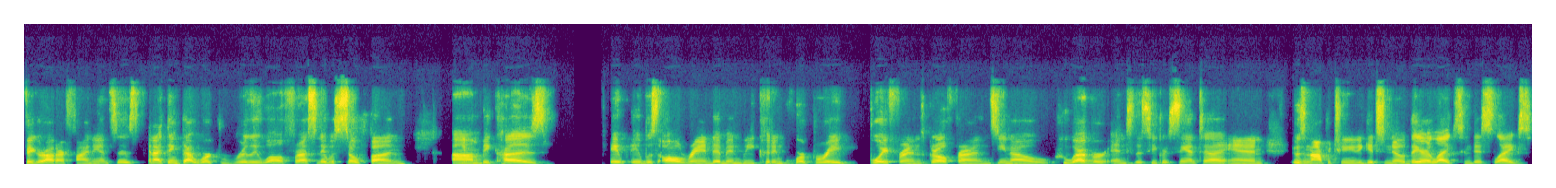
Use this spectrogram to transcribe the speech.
figure out our finances. And I think that worked really well for us. And it was so fun um, yeah. because it, it was all random and we could incorporate boyfriends, girlfriends, you know, whoever into the Secret Santa. And it was an opportunity to get to know their likes and dislikes.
